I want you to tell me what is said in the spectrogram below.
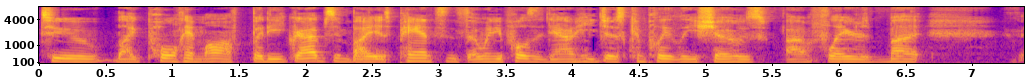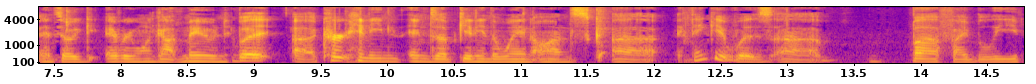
to like pull him off, but he grabs him by his pants and so when he pulls it down, he just completely shows uh, Flair's butt. And so everyone got mooned, but uh, Curt Hennig ends up getting the win on. Uh, I think it was uh, Buff, I believe,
